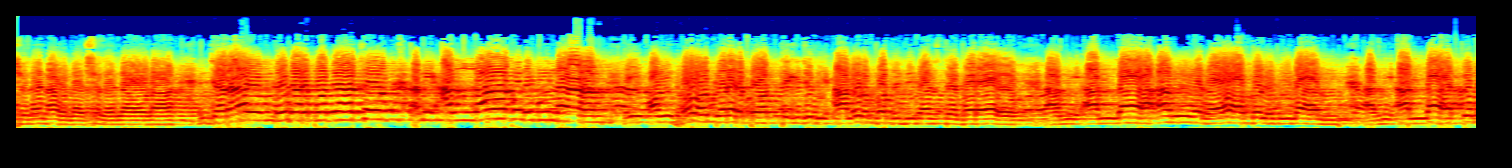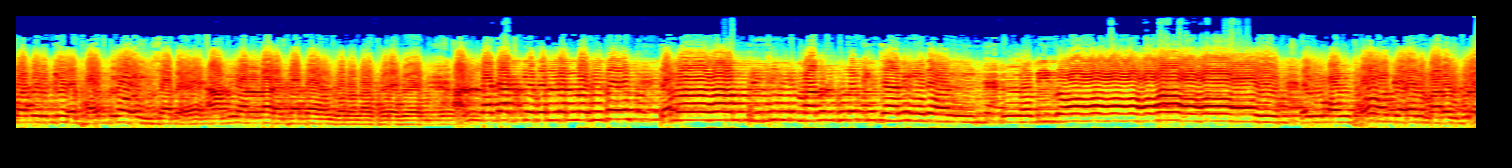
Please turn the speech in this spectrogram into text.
শুনে নাও না শুনে নাও না যারা অন্ধকার পথে আছো আমি আল্লাহ বলে দিলাম এই অন্ধকারের পথ থেকে যদি আলোর পথে ফিরে পারো, আমি আল্লাহ, আমি রব বলে দিলাম। আমি আল্লাহ তোমাদেরকে ভদ্র হিসাবে আমি আল্লাহর খাতায় গণনা করব। আল্লাহ ডাককে বললেন নবীবে তেমন পৃথিবীর মানুষগুলোকে জানিয়ে দেন নবী গো অন্ধকারের মানুষগুলো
